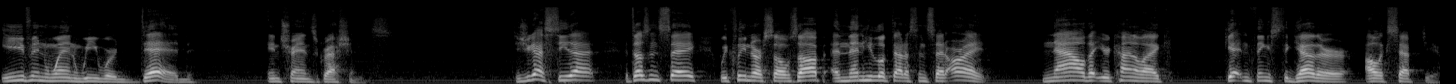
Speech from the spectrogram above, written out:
Even when we were dead in transgressions. Did you guys see that? It doesn't say we cleaned ourselves up and then he looked at us and said, All right, now that you're kind of like getting things together, I'll accept you.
